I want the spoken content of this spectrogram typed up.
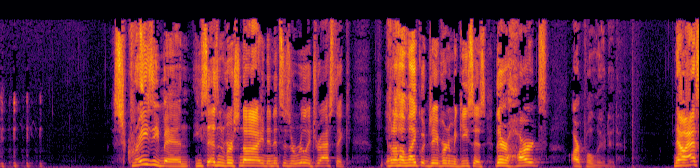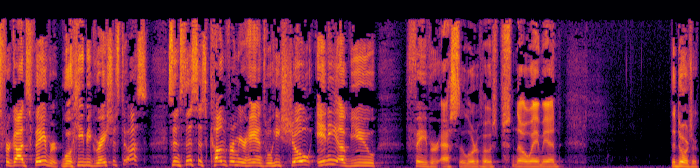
it's crazy, man. He says in verse 9, and this is a really drastic And I like what J. Vernon McGee says their hearts are polluted. Now, as for God's favor, will He be gracious to us? Since this has come from your hands, will He show any of you favor? Asks the Lord of hosts. No way, man. The doors are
